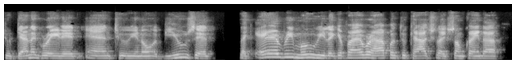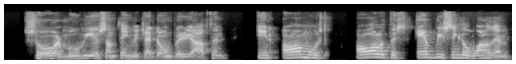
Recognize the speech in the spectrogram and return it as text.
to denigrate it and to you know abuse it like every movie like if i ever happen to catch like some kind of show or movie or something which i don't very often in almost all of this every single one of them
